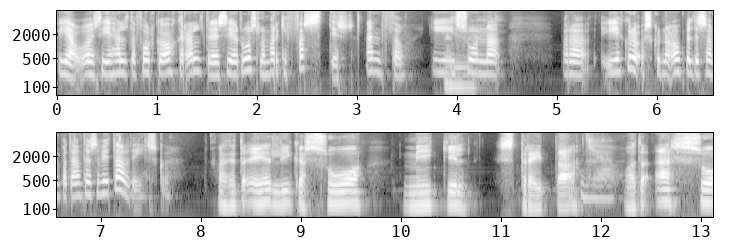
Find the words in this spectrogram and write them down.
já og eins og ég held að fólk á okkar aldrei séu rosalega margir fastir ennþá í Einmitt. svona bara í ykkur skonar ábyldisambandi án þess að vita af því sko. að þetta er líka svo mikil streyta já og þetta er svo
